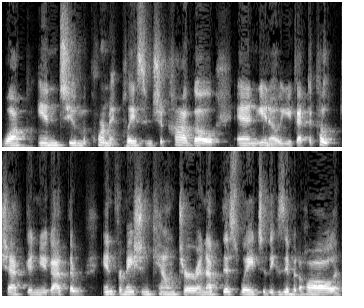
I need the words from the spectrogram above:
walk into McCormick Place in Chicago and, you know, you got the coat check and you got the information counter and up this way to the exhibit hall and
